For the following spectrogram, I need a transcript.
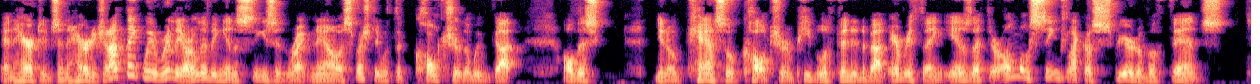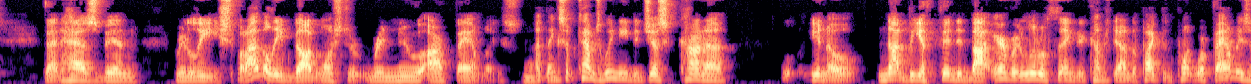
and heritage and heritage. And I think we really are living in a season right now, especially with the culture that we've got, all this, you know, cancel culture and people offended about everything, is that there almost seems like a spirit of offense that has been released. But I believe God wants to renew our families. Mm-hmm. I think sometimes we need to just kind of, you know, not be offended by every little thing that comes down the pike to the point where families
